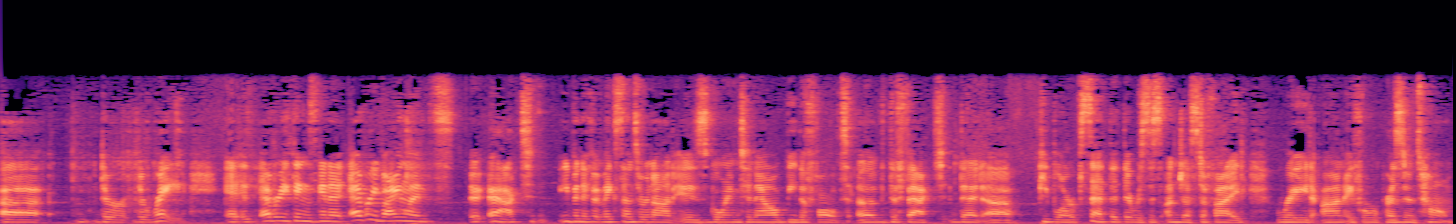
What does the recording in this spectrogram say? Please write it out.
Uh, their their raid. Everything's gonna every violence act, even if it makes sense or not, is going to now be the fault of the fact that uh, people are upset that there was this unjustified raid on a former president's home.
